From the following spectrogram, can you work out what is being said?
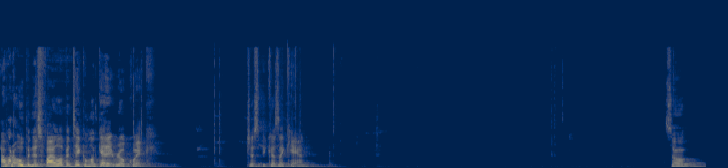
I want to open this file up and take a look at it real quick, just because I can. So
